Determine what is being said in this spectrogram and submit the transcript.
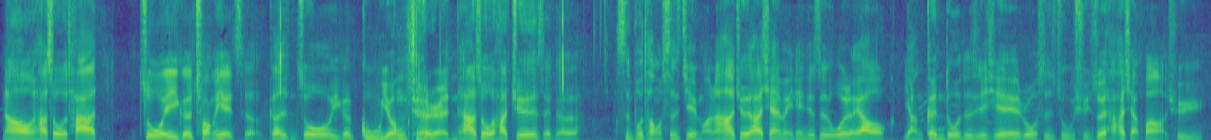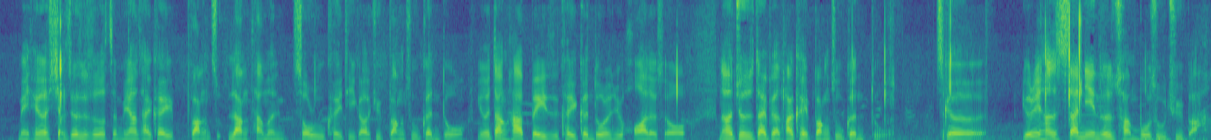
然后他说，他作为一个创业者跟作为一个雇佣的人，他说他觉得整个是不同世界嘛。然后他觉得他现在每天就是为了要养更多的这些弱势族群，所以他想办法去。每天都想，就是说怎么样才可以帮助让他们收入可以提高，去帮助更多。因为当他的杯子可以更多人去花的时候，那就是代表他可以帮助更多。这个有点像是善念，都是传播出去吧？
